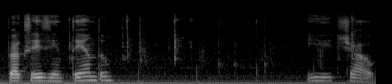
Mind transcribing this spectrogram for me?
espero que vocês entendam. E tchau.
